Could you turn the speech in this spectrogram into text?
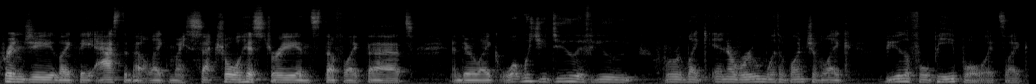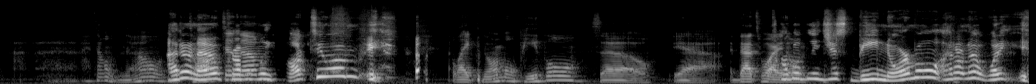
cringy like they asked about like my sexual history and stuff like that and they're like what would you do if you were like in a room with a bunch of like beautiful people it's like i I don't know I don't know. To them Probably talk to them. like normal people so yeah that's why probably just be normal. I don't know. What are you,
